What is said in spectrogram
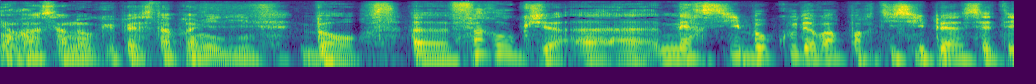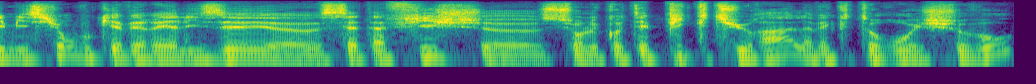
on va s'en occuper cet après-midi. Bon, euh, Farouk, euh, merci beaucoup d'avoir participé à cette émission. Vous qui avez réalisé euh, cette affiche euh, sur le côté pictural avec taureaux et chevaux.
